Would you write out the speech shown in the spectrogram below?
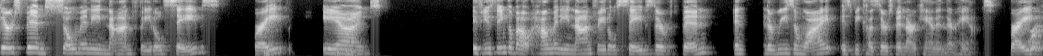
there's been so many non fatal saves, right? Mm. And mm-hmm. if you think about how many non fatal saves there have been, the reason why is because there's been Narcan in their hands, right? right.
